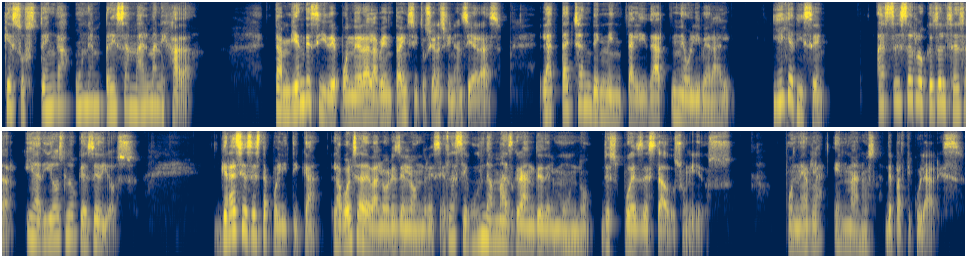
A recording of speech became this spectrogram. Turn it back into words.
que sostenga una empresa mal manejada. También decide poner a la venta instituciones financieras, la tachan de mentalidad neoliberal y ella dice, a César lo que es del César y a Dios lo que es de Dios. Gracias a esta política, la Bolsa de Valores de Londres es la segunda más grande del mundo después de Estados Unidos. Ponerla en manos de particulares.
